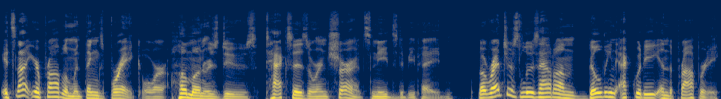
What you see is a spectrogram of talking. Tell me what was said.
it's not your problem when things break or homeowners' dues, taxes, or insurance needs to be paid. But renters lose out on building equity in the property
